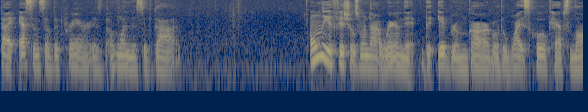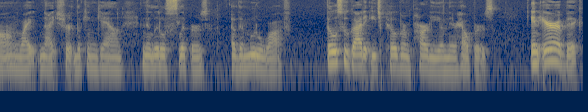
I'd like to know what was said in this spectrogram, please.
Thy essence of the prayer is the oneness of God. Only officials were not wearing the, the Ihram garb or the white skullcap's long white nightshirt looking gown and the little slippers of the mutawaf. Those who guided each pilgrim party and their helpers. In Arabic,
